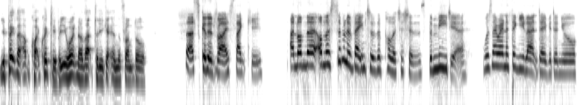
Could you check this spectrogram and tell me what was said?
you pick that up quite quickly, but you won't know that till you get in the front door. That's good advice. Thank you. And on the on the similar vein to the politicians, the media, was there anything you learnt, David, in your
